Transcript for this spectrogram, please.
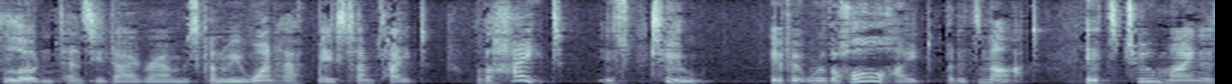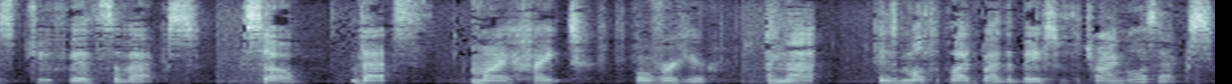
load intensity diagram is going to be 1 half base times height. Well, the height is 2 if it were the whole height, but it's not. It's 2 minus 2 fifths of x. So that's my height over here. And that is multiplied by the base of the triangle as x.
